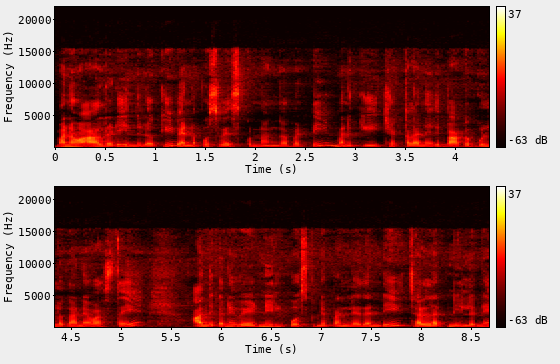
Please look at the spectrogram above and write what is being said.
మనం ఆల్రెడీ ఇందులోకి వెన్నపూస వేసుకున్నాం కాబట్టి మనకి చెక్కలు అనేది బాగా గుల్లగానే వస్తాయి. అందుకని వేడి నీళ్ళు పోసుకునే పని లేదండి. చల్లటి నీళ్ళనే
